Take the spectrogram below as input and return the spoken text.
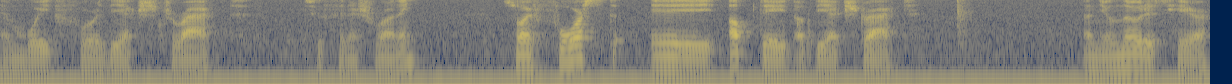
and wait for the extract to finish running. So I forced a update of the extract and you'll notice here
